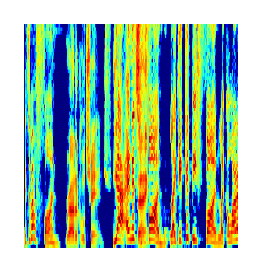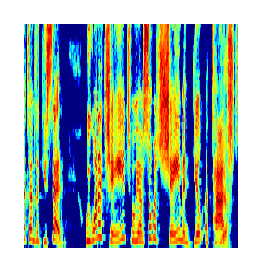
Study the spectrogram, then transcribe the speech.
it's about fun. radical change Yeah, and it's Bang. fun. Like it could be fun. Like a lot of times, like you said, we want to change, but we have so much shame and guilt attached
